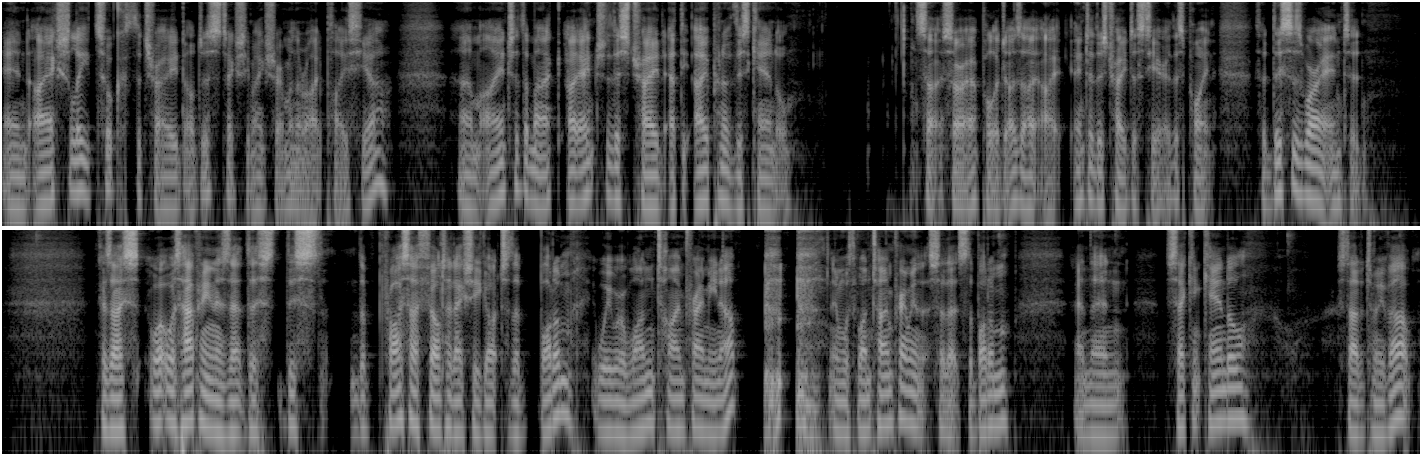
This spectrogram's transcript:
and I actually took the trade. I'll just actually make sure I'm in the right place here. Um, I entered the mark. I entered this trade at the open of this candle. So sorry, I apologize. I, I entered this trade just here at this point. So this is where I entered. Because I, what was happening is that this this the price I felt had actually got to the bottom. We were one time framing up, and with one time framing, so that's the bottom, and then second candle started to move up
